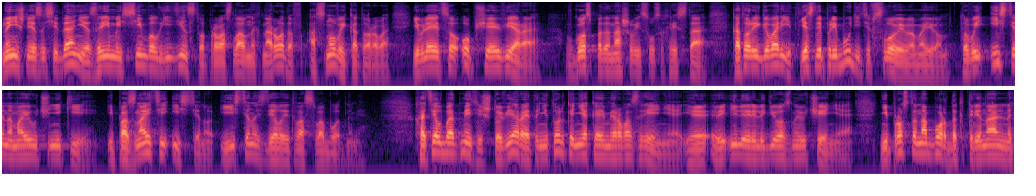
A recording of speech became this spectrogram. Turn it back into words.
Нынешнее заседание – зримый символ единства православных народов, основой которого является общая вера в Господа нашего Иисуса Христа, который говорит, «Если прибудете в Слове Моем, то вы истинно Мои ученики, и познайте истину, и истина сделает вас свободными». Хотел бы отметить, что вера – это не только некое мировоззрение или религиозное учение, не просто набор доктринальных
